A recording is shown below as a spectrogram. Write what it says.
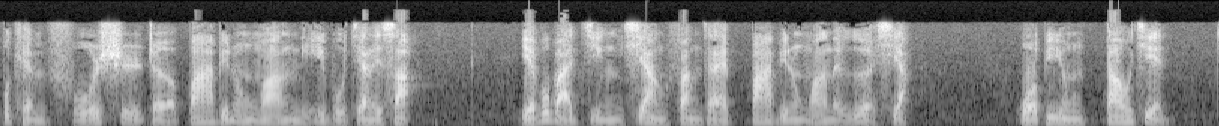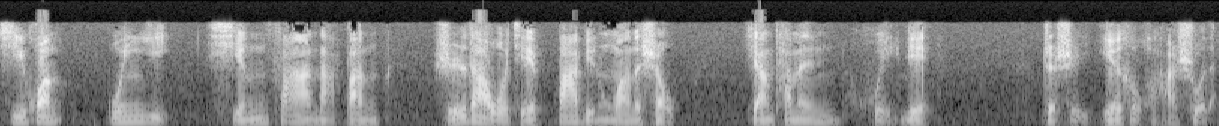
不肯服侍这巴比伦王尼布加利撒。也不把景象放在巴比伦王的恶下，我必用刀剑、饥荒、瘟疫刑罚那邦，直到我借巴比伦王的手将他们毁灭。这是耶和华说的。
